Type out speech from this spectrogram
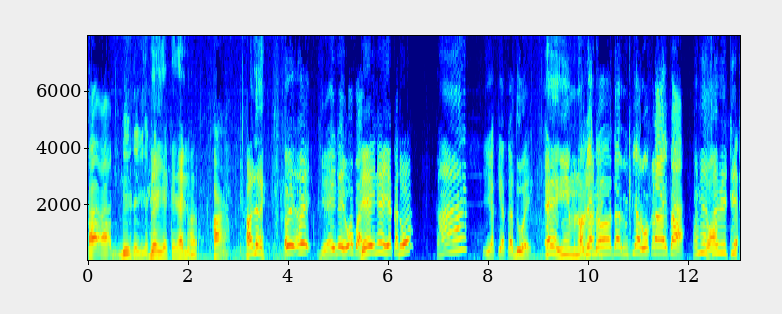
હા હા બે જઈએ બે એક આલ્યો હા. હા. હાલે ઓય ઓય બે નહીં હો ભાઈ. બે નહીં એક જ હો. કા? એક એક જ હોય. એ હિમ નો અમે દસ હજાર રૂપિયા રોકડા આપ્યા. અમે? સવી ટીટ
